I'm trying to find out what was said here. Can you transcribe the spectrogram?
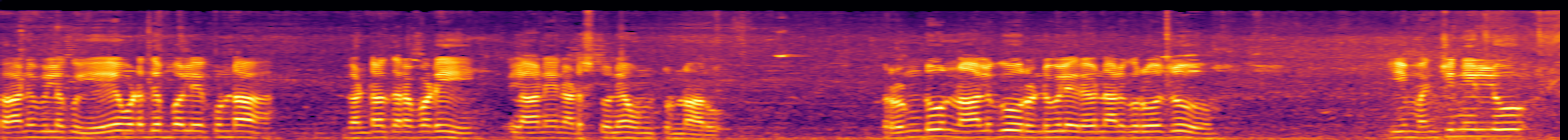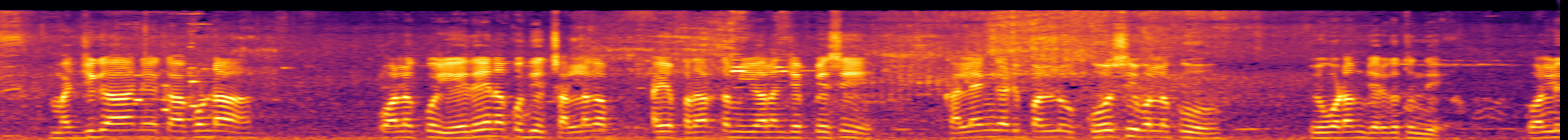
కానీ వీళ్ళకు ఏ వడదెబ్బ లేకుండా గంటల తరబడి ఇలానే నడుస్తూనే ఉంటున్నారు. రెండు నాలుగు రెండు వేల ఇరవై నాలుగు రోజు ఈ మంచినీళ్ళు మజ్జిగనే కాకుండా వాళ్ళకు ఏదైనా కొద్దిగా చల్లగా అయ్యే పదార్థం ఇవ్వాలని చెప్పేసి కలంగడి పళ్ళు కోసి వాళ్ళకు ఇవ్వడం జరుగుతుంది. వాళ్ళు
